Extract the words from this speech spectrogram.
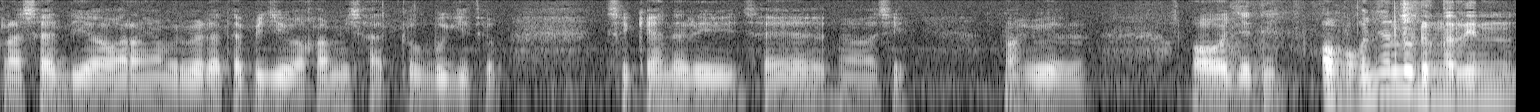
merasa dia orang yang berbeda tapi jiwa kami satu begitu. Sekian dari saya terima kasih maaf juga oh jadi oh pokoknya lu dengerin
